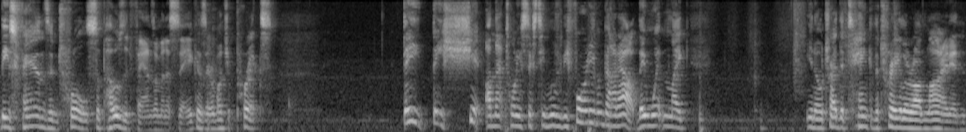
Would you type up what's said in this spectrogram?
these fans and trolls, supposed fans, I'm gonna say, because they're a bunch of pricks. They they shit on that 2016 movie before it even got out. They went and like you know, tried to tank the trailer online and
